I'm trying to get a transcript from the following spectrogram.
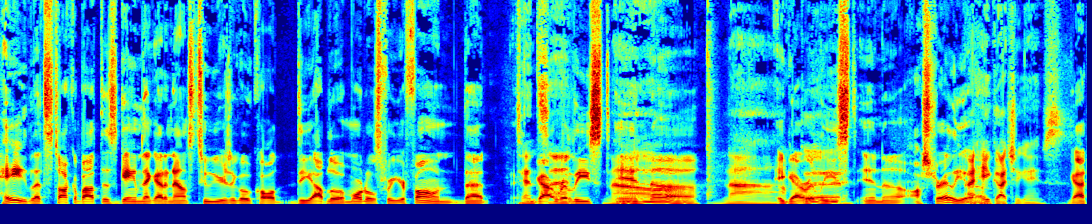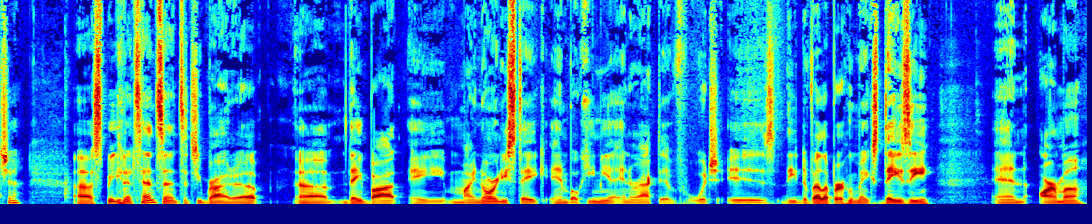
hey let's talk about this game that got announced two years ago called Diablo Immortals for your phone that got released No, in uh nah. it I'm got good. released in uh, Australia. I hate gacha games. Gotcha. Uh, speaking of Tencent, since you brought it up, uh, they bought a minority stake in Bohemia Interactive, which is the developer who makes DayZ and Arma,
